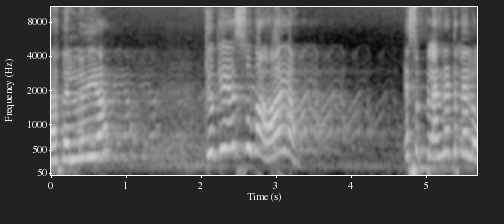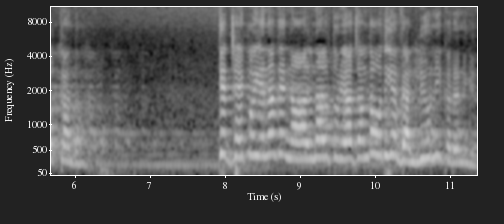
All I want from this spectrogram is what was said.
ਹਾਲੇਲੂਇਆ ਕਿਉਂਕਿ ਇਹ ਸੁਭਾਅ ਆ, ਇਸ ਪਲੈਨਟ ਦੇ ਲੋਕਾਂ ਦਾ। ਕਿ ਜੇ ਕੋਈ ਇਹਨਾਂ ਦੇ ਨਾਲ ਨਾਲ ਤੁਰਿਆ ਜਾਂਦਾ, ਉਹਦੀ ਇਹ ਵੈਲਿਊ ਨਹੀਂ ਕਰਨਗੇ।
